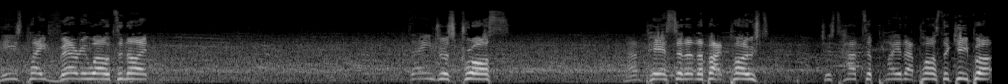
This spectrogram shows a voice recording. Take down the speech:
He's played very well tonight. Dangerous cross. And Pearson at the back post just had to play that past the keeper.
